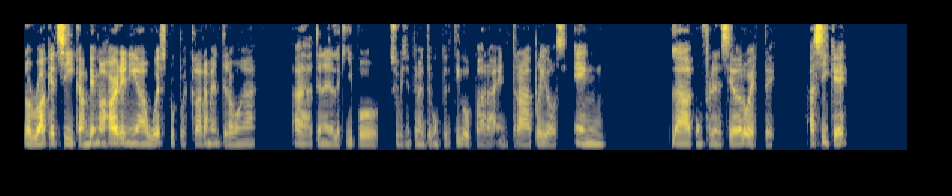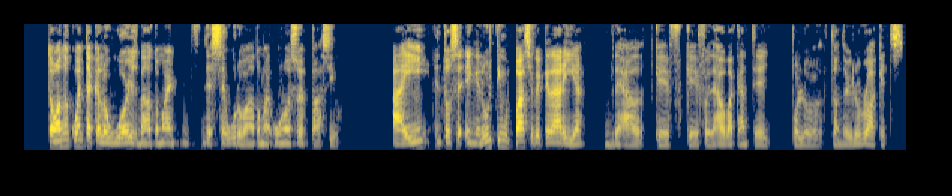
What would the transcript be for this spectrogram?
los Rockets si cambian a Harden y a Westbrook, pues claramente no van a, a tener el equipo suficientemente competitivo para entrar a playoffs en la conferencia del oeste. Así que, tomando en cuenta que los Warriors van a tomar, de seguro van a tomar uno de esos espacios. Ahí, entonces, en el último espacio que quedaría, dejado, que, que fue dejado vacante por los Thunder y los Rockets,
